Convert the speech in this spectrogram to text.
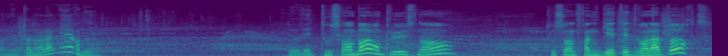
on n'est pas dans la merde. Ils doivent être tous en bas en plus, non? Tous en train de guetter devant la porte?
